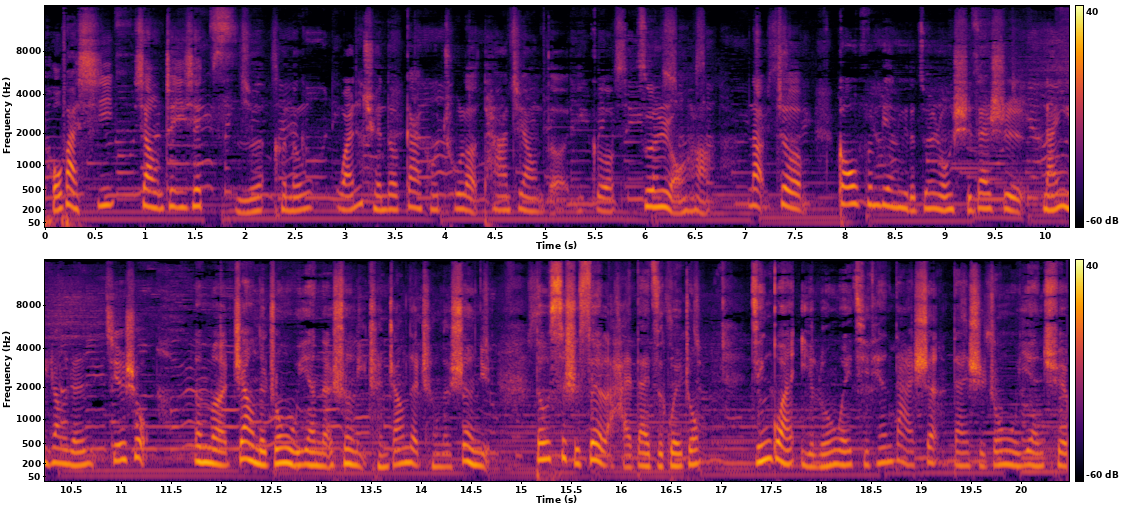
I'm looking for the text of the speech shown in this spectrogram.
头发稀，像这一些词，可能完全的概括出了她这样的一个尊容哈。那这高分辨率的尊容实在是难以让人接受。那么这样的钟无艳呢，顺理成章的成了剩女，都四十岁了还待字闺中。尽管已沦为齐天大圣，但是钟无艳却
